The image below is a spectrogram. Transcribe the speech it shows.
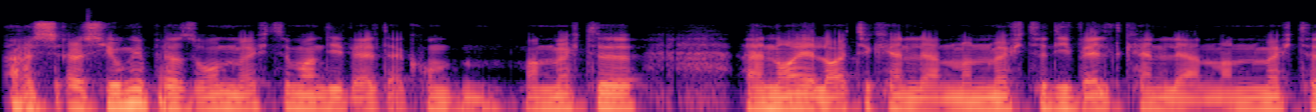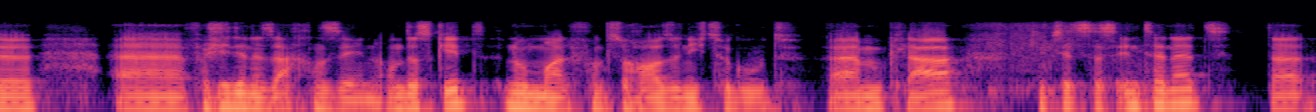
als, als junge Person möchte man die Welt erkunden. Man möchte äh, neue Leute kennenlernen. Man möchte die Welt kennenlernen. Man möchte äh, verschiedene Sachen sehen. Und das geht nun mal von zu Hause nicht so gut. Ähm, klar gibt es jetzt das Internet, da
